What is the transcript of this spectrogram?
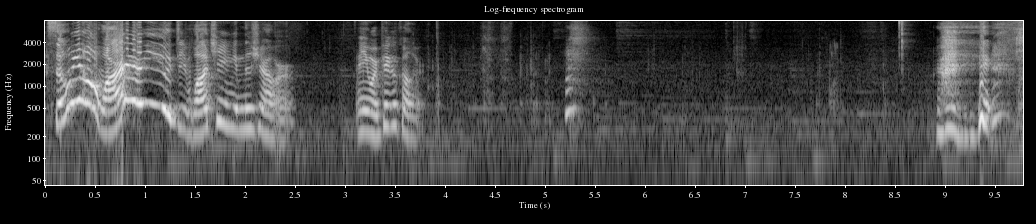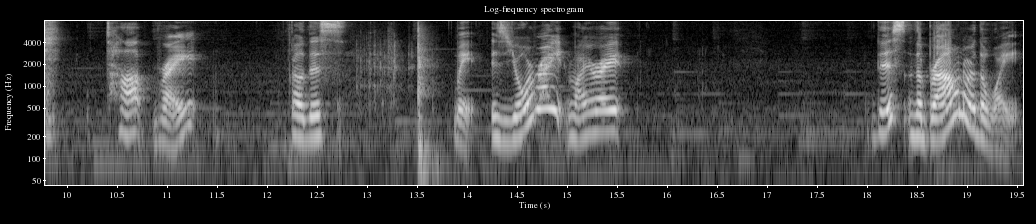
Sylvia, why are you watching in the shower? Anyway, pick a color. Top right. Oh, this. Wait, is your right? My right? This, the brown or the white?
